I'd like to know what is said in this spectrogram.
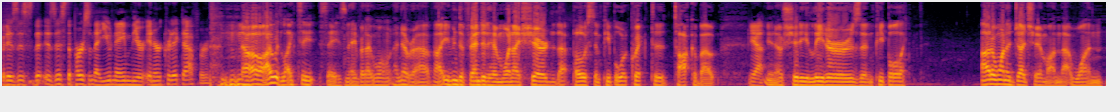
But is this the, is this the person that you named your inner critic after? No, I would like to say his name, but I won't. I never have. I even defended him when I shared that post, and people were quick to talk about, Yeah. you know, shitty leaders and people like. I don't want to judge him on that one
